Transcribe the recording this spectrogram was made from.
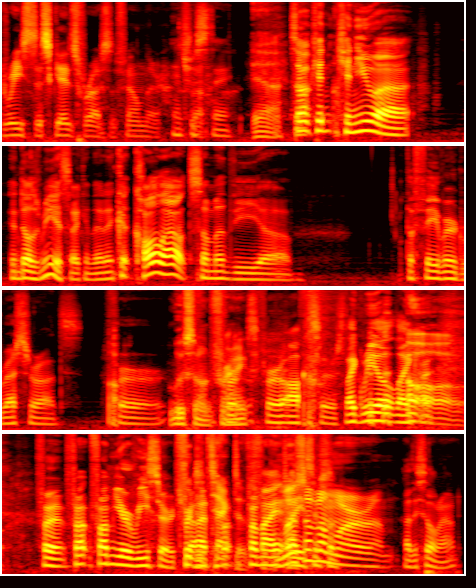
greased the skids for us to film there. So- Interesting. yeah. So can can you uh, indulge me a second then and call out some of the um, the favored restaurants for Musso and Frank's. for officers like real like oh, uh, oh, oh. For from from your research For uh, fr- detectives. from my most I of them from- are. Um, are they still around?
